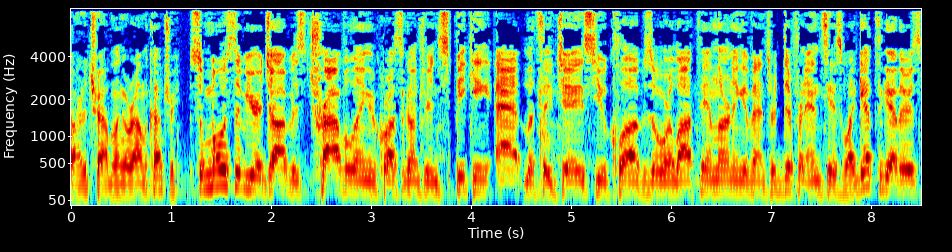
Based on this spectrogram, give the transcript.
started traveling around the country. So most of your job is traveling across the country and speaking at, let's say, JSU clubs or Latin learning events or different NCSY get-togethers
